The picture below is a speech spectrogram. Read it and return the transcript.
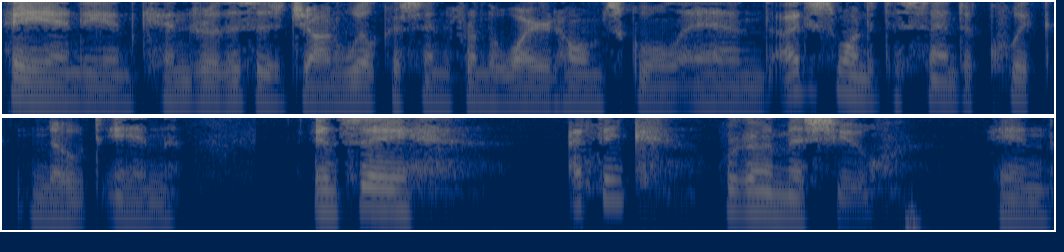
Hey, Andy and Kendra, this is John Wilkerson from the Wired Homeschool, and I just wanted to send a quick note in and say, I think we're going to miss you in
